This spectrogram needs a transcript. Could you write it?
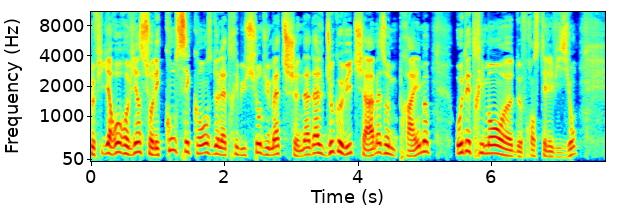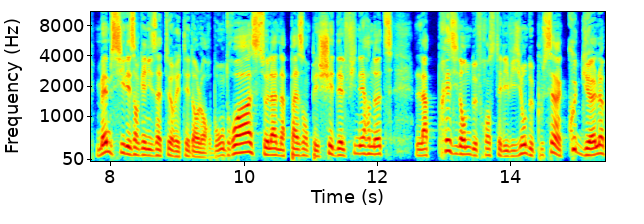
Le Figaro revient sur les conséquences de l'attribution du match Nadal-Djokovic à Amazon Prime au détriment euh, de France Télévisions. Même si les organisateurs étaient dans leur bon droit, cela n'a pas empêché Delphine Ernotte, la présidente de France Télévisions, de pousser un coup de gueule.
